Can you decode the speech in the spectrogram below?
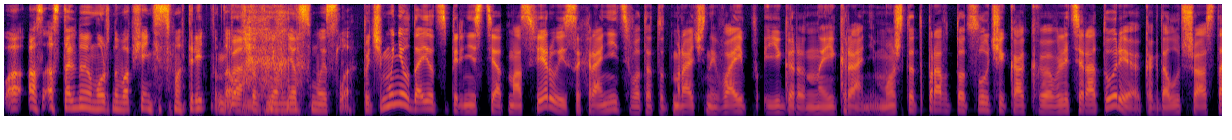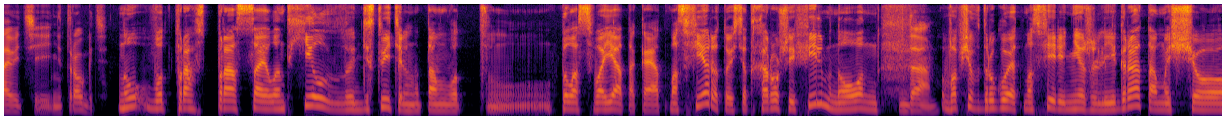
а, а остальное можно вообще не смотреть, потому да. что в нем нет смысла. Почему не удается перенести атмосферу и сохранить вот этот мрачный вайб игр на экране? Может, это правда тот случай, как в литературе, когда лучше оставить и не трогать. Ну, вот про, про Silent Hill действительно там вот была своя такая атмосфера, то есть это хороший фильм, но он да. вообще в другой атмосфере, нежели игра. Там еще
